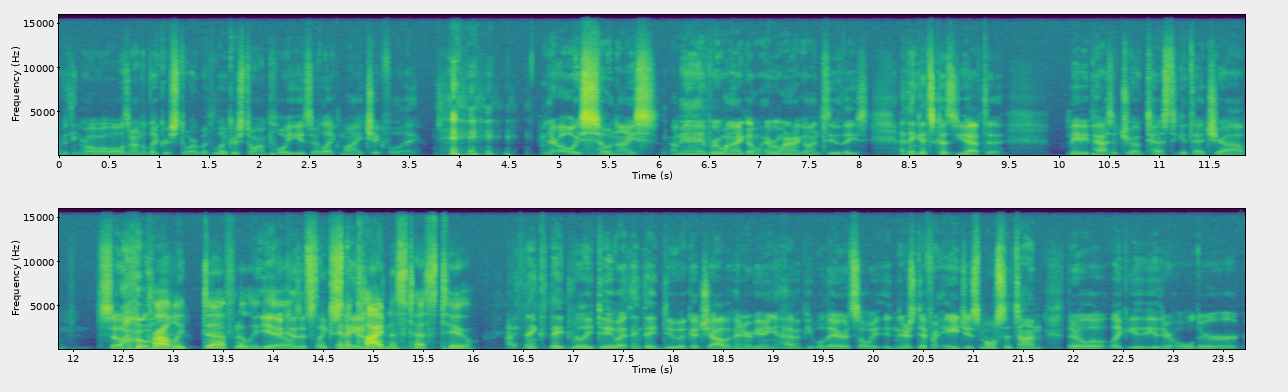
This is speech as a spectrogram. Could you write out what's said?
everything revolves around the liquor store, but the liquor store employees are like my Chick Fil A. They're always so nice. I mean, everyone I go, everyone I go into, they. I think it's because you have to maybe pass a drug test to get that job. So Probably definitely do. yeah, because it's like and a kindness test too. I think they really do. I think they do a good job of interviewing and having people there. It's always and there's different ages. Most of the time, they're a little like either older or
